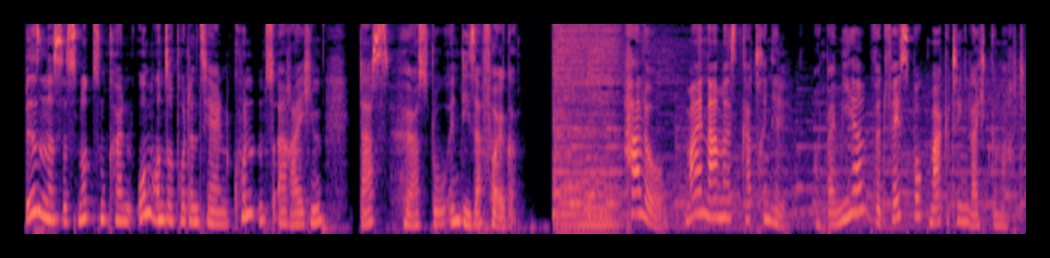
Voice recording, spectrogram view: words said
Businesses nutzen können, um unsere potenziellen Kunden zu erreichen, das hörst du in dieser Folge. Hallo, mein Name ist Katrin Hill und bei mir wird Facebook Marketing leicht gemacht.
